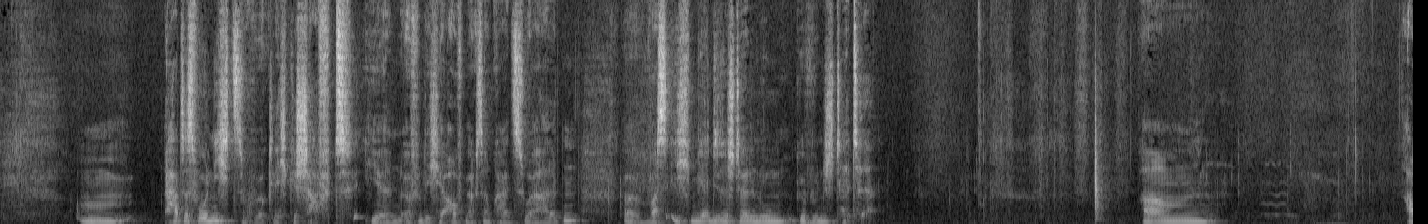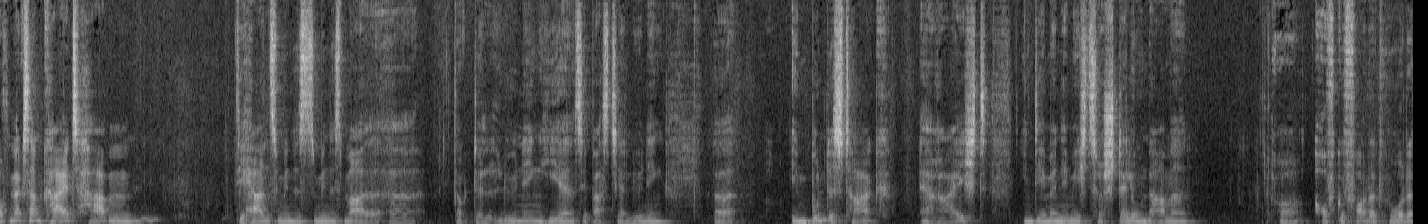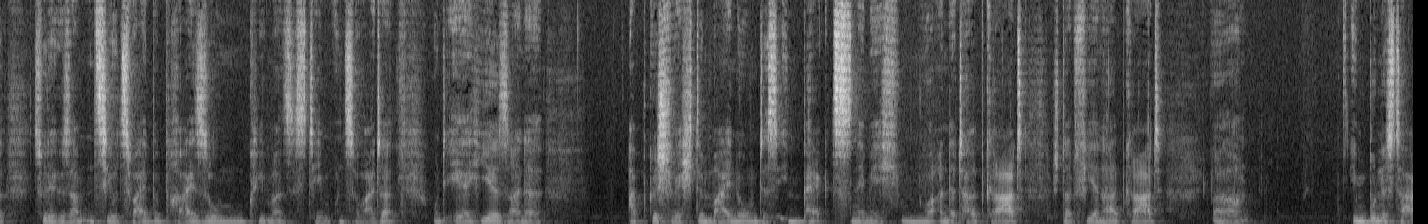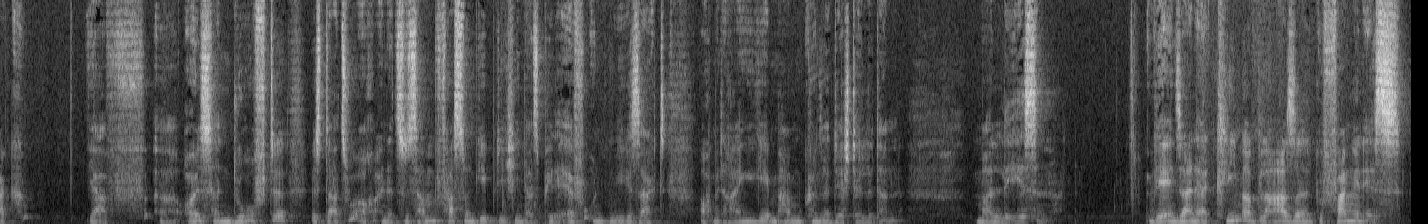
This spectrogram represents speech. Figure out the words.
um, hat es wohl nicht so wirklich geschafft, hier eine öffentliche Aufmerksamkeit zu erhalten, uh, was ich mir an dieser Stelle nun gewünscht hätte. Ähm, Aufmerksamkeit haben die Herren zumindest, zumindest mal äh, Dr. Lüning hier, Sebastian Lüning, äh, im Bundestag erreicht, indem er nämlich zur Stellungnahme äh, aufgefordert wurde zu der gesamten CO2-Bepreisung, Klimasystem und so weiter. Und er hier seine abgeschwächte Meinung des Impacts, nämlich nur anderthalb Grad statt viereinhalb Grad, äh, im Bundestag ja, äh, äußern durfte, es dazu auch eine Zusammenfassung gibt, die ich Ihnen als PDF unten, wie gesagt, auch mit reingegeben habe, können Sie an der Stelle dann mal lesen. Wer in seiner Klimablase gefangen ist,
